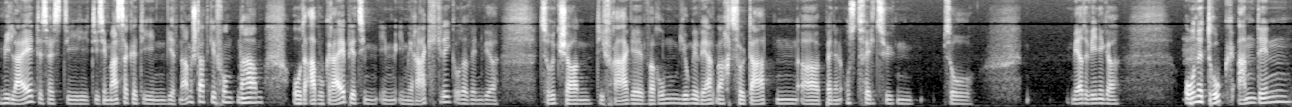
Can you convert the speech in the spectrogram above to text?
Milai, das heißt die, diese Massaker, die in Vietnam stattgefunden haben, oder Abu Ghraib jetzt im, im, im Irakkrieg, oder wenn wir zurückschauen, die Frage, warum junge Wehrmachtssoldaten äh, bei den Ostfeldzügen so mehr oder weniger ohne Druck an den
